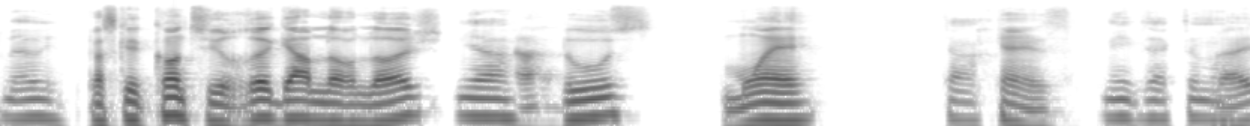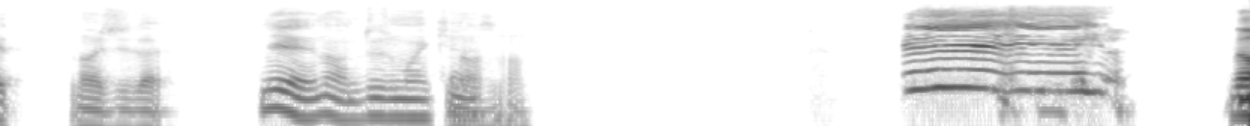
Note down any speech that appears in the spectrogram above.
Ben oui, Parce que quand tu regardes l'horloge, yeah, à 12 moins quart. 15, Exactement. right? Non, je dis là. Yeah, non, 12 moins 15. Non, non. Eh, Non.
